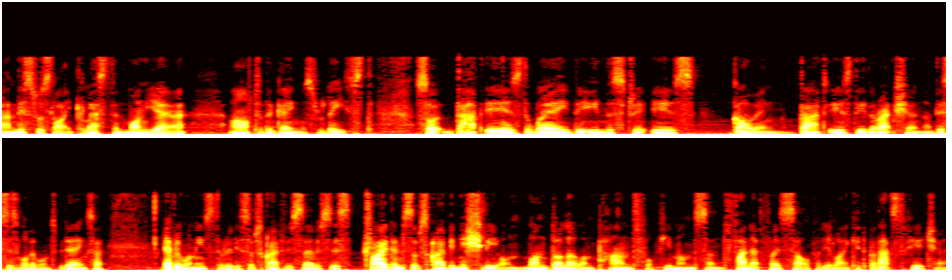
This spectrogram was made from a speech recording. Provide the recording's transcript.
and this was like less than one year after the game was released. So that is the way the industry is going. That is the direction, and this is what they want to be doing. So everyone needs to really subscribe to these services. Try them, subscribe initially on one dollar, one pound for a few months, and find out for yourself whether you like it. But that's the future,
